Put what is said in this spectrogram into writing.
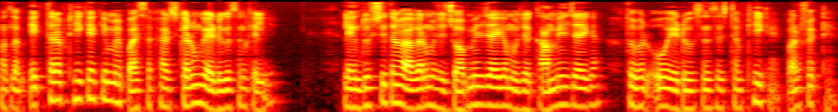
मतलब एक तरफ़ ठीक है कि मैं पैसा खर्च करूँगा एजुकेशन के लिए, लेकिन दूसरी तरफ़ अगर मुझे जॉब मिल जाएगा, मुझे काम मिल जाएगा तो फिर वो एजुकेशन सिस्टम ठीक है परफेक्ट है।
